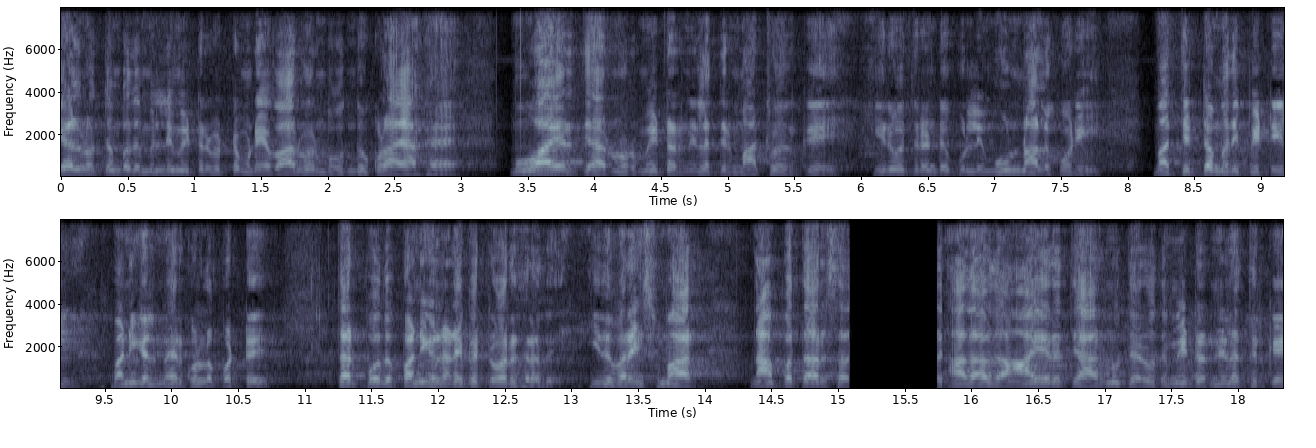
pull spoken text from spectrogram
எழுநூற்றம்பது மில்லிமீட்டர் விட்டமுடைய வார்விரும்பு உந்து குழாயாக மூவாயிரத்தி அறுநூறு மீட்டர் நீளத்தில் மாற்றுவதற்கு இருபத்தி ரெண்டு புள்ளி மூணு நாலு கோடி மத்திட்ட மதிப்பீட்டில் பணிகள் மேற்கொள்ளப்பட்டு தற்போது பணிகள் நடைபெற்று வருகிறது. இதுவரை சுமார் நாற்பத்தாறு சத அதாவது ஆயிரத்தி அறுநூற்றி அறுபது மீட்டர் நீளத்திற்கு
